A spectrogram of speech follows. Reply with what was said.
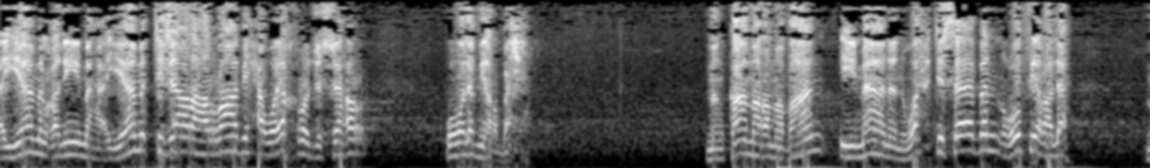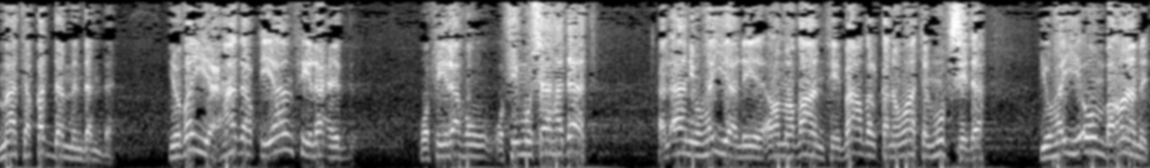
أيام الغنيمة أيام التجارة الرابحة ويخرج الشهر وهو لم يربح. من قام رمضان إيمانا واحتسابا غفر له ما تقدم من ذنبه. يضيع هذا القيام في لعب وفي لهو وفي مشاهدات. الآن يهيأ لرمضان في بعض القنوات المفسدة يهيئون برامج.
